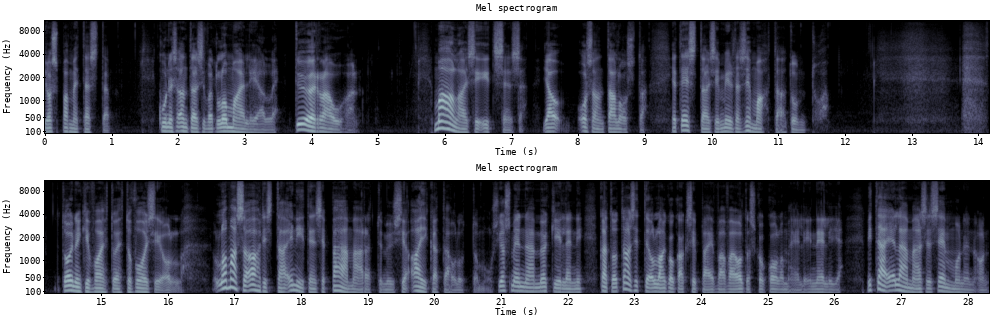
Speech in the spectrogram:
jospa me tästä, kunnes antaisivat lomailijalle työrauhan. Maalaisi itsensä ja osan talosta ja testaisi, miltä se mahtaa tuntua. Toinenkin vaihtoehto voisi olla – Lomassa ahdistaa eniten se päämäärättömyys ja aikatauluttomuus. Jos mennään mökille, niin katsotaan sitten ollaanko kaksi päivää vai oltaisiko kolme eli neljä. Mitä elämää se semmonen on?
